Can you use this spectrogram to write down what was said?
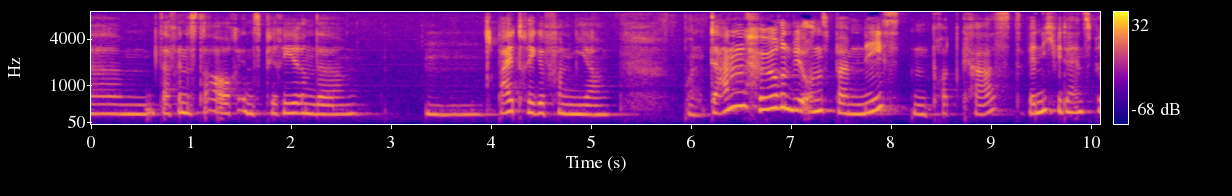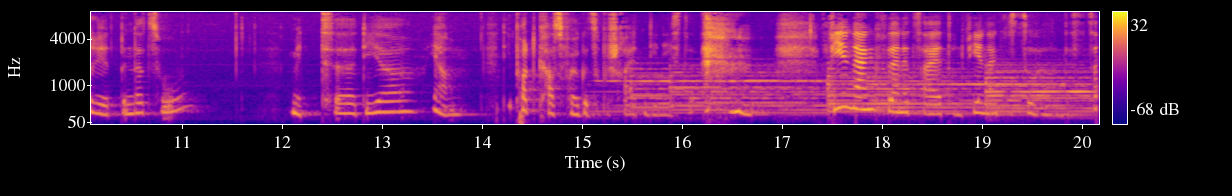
Ähm, da findest du auch inspirierende mm, Beiträge von mir. Und dann hören wir uns beim nächsten Podcast, wenn ich wieder inspiriert bin dazu, mit äh, dir, ja, die Podcast-Folge zu beschreiten, die nächste. vielen Dank für deine Zeit und vielen Dank fürs Zuhören. Bis zum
